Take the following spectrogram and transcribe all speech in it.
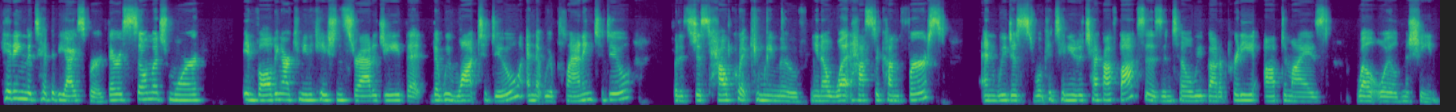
hitting the tip of the iceberg. There is so much more involving our communication strategy that that we want to do and that we're planning to do but it's just how quick can we move? You know what has to come first? And we just will continue to check off boxes until we've got a pretty optimized well-oiled machine.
